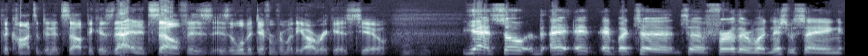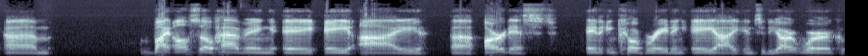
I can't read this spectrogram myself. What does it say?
the concept in itself, because that in itself is is a little bit different from what the artwork is too. Mm-hmm. Yeah. So, it, it, but to to further what Nish was saying, um, by also having a AI uh, artist and incorporating AI into the artwork,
